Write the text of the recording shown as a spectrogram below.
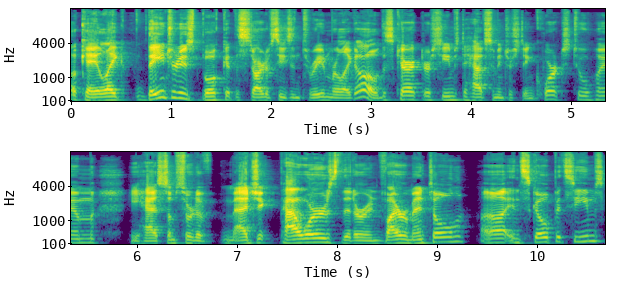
okay, like they introduced Book at the start of season three, and we're like, oh, this character seems to have some interesting quirks to him. He has some sort of magic powers that are environmental uh, in scope, it seems.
